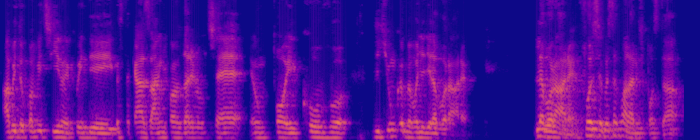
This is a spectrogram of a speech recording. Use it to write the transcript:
abito qua vicino e quindi questa casa, anche quando Dario non c'è, è un po' il covo di chiunque abbia voglia di lavorare. Lavorare, forse questa qua è la risposta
